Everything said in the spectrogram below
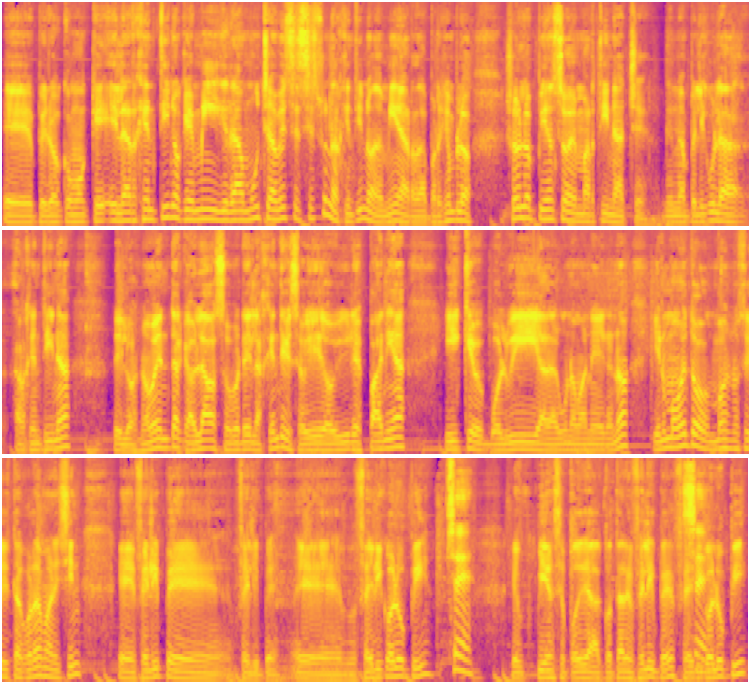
eh, pero como que el argentino que migra muchas veces es un argentino de mierda. Por ejemplo, yo lo pienso en Martín H., en una película argentina de los 90 que hablaba sobre la gente que se había ido a vivir a España y que volvía de alguna manera, ¿no? Y en un momento, vos no sé si te acordás, Maricín, eh, Felipe, Felipe, eh, Federico Lupi, Sí. que bien se podría acotar en Felipe, Federico Sí. Lupi,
